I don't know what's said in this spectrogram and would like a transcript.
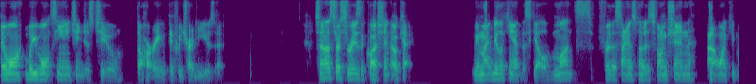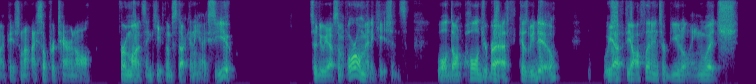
It won't, we won't see any changes to the heart rate if we try to use it. So now it starts to raise the question, okay, we might be looking at the scale of months for the sinus node dysfunction. I don't want to keep my patient on isoproterenol for months and keep them stuck in the ICU. So do we have some oral medications? Well, don't hold your breath because we do. We have theophylline and terbutaline, which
